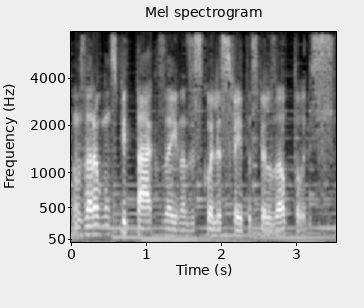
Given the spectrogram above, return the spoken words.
Vamos dar alguns pitacos aí nas escolhas feitas pelos autores.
